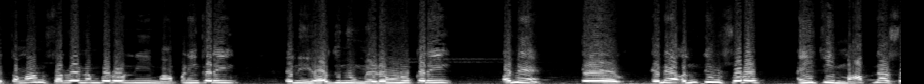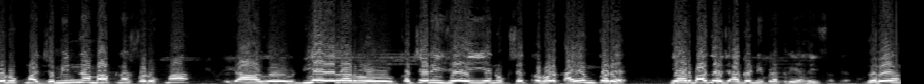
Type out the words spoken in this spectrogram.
એ તમામ સર્વે નંબરોની માપણી કરી, એની હદનું મેળવણું કરી અને એ એને અંતિમ સ્વરૂપ અહીંથી માપના સ્વરૂપમાં, જમીનના માપના સ્વરૂપમાં ડીઆઈએલઆર કચેરી છે એનું ક્ષેત્રફળ કાયમ કરે, ત્યારબાદ જ આગળની પ્રક્રિયા થઈ શકે. દરેક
